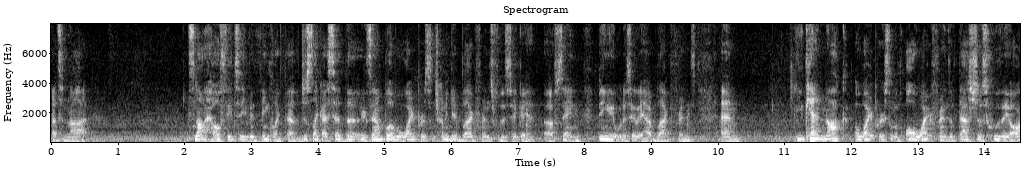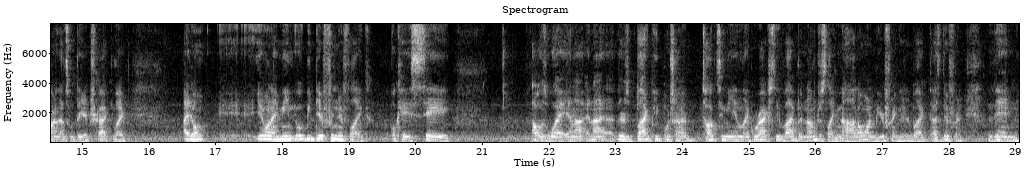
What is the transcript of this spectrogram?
That's not it's not healthy to even think like that. Just like I said, the example of a white person trying to get black friends for the sake of, of saying, being able to say they have black friends. And you can't knock a white person with all white friends if that's just who they are and that's what they attract. Like, I don't, you know what I mean? It would be different if, like, okay, say I was white and I and I there's black people trying to talk to me and like we're actually vibing. And I'm just like, nah, I don't want to be your friend because you're black. That's different than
